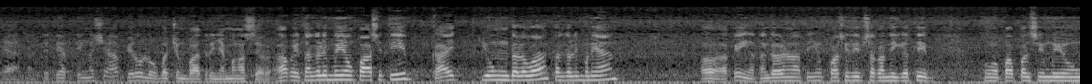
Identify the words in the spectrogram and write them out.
Yan, nagte-13 na siya, pero lobat yung battery niya mga sir. Okay, tanggalin mo yung positive, kahit yung dalawa, tanggalin mo na yan. Oh, okay, natanggalan na natin yung positive sa negative. Kung mapapansin mo yung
